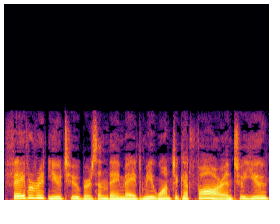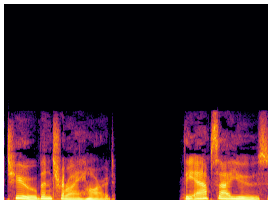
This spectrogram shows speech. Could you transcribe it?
favorite YouTubers and they made me want to get far into YouTube and try hard. The apps I use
